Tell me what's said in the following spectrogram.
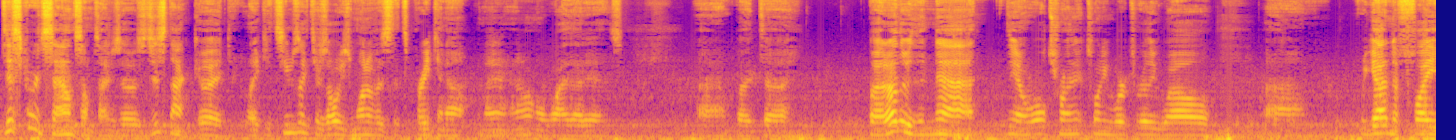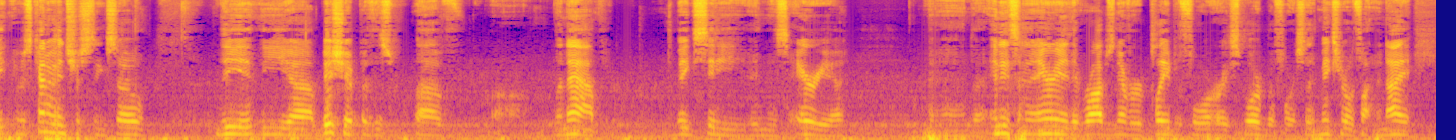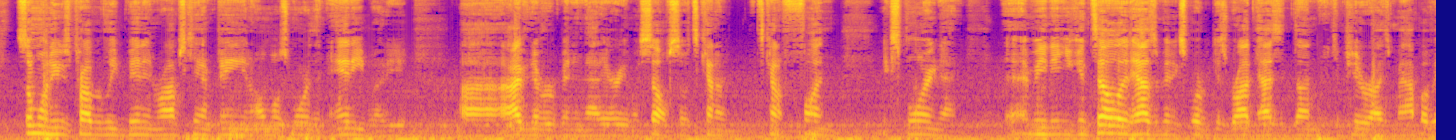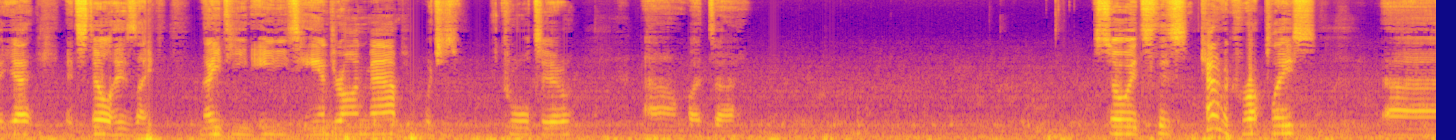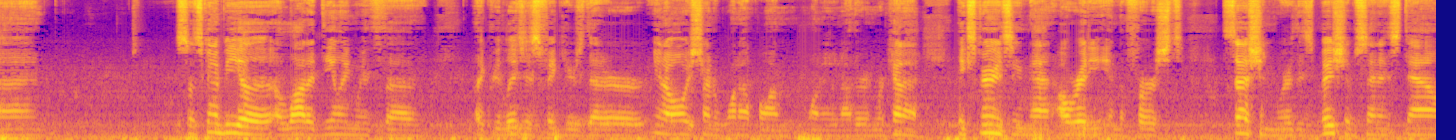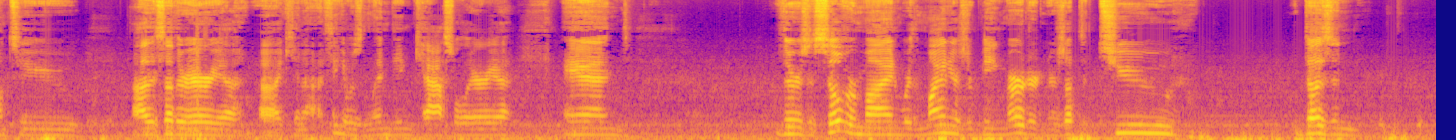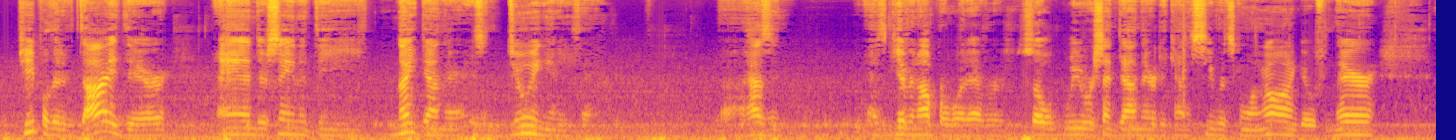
Discord sound sometimes though is just not good. Like it seems like there's always one of us that's breaking up, and I, I don't know why that is. Uh, but uh, but other than that, you know, Roll 20 worked really well. Um, we got in a fight. It was kind of interesting. So the the uh, bishop of this of Lenap, the big city in this area, and, uh, and it's an area that Rob's never played before or explored before, so it makes it real fun. And I, someone who's probably been in Rob's campaign almost more than anybody, uh, I've never been in that area myself, so it's kind of it's kind of fun exploring that. I mean, you can tell it hasn't been explored because Rob hasn't done a computerized map of it yet. It's still his like 1980s hand drawn map, which is cool too. Um, but uh, so it's this kind of a corrupt place. Uh, so it's going to be a, a, lot of dealing with uh, like religious figures that are you know always trying to one up on one another, and we're kind of experiencing that already in the first session where this bishop sent us down to uh, this other area. Uh, I can I think it was Linden Castle area, and there's a silver mine where the miners are being murdered, and there's up to two dozen people that have died there, and they're saying that the knight down there isn't doing anything, uh, hasn't has given up or whatever. So we were sent down there to kind of see what's going on go from there.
